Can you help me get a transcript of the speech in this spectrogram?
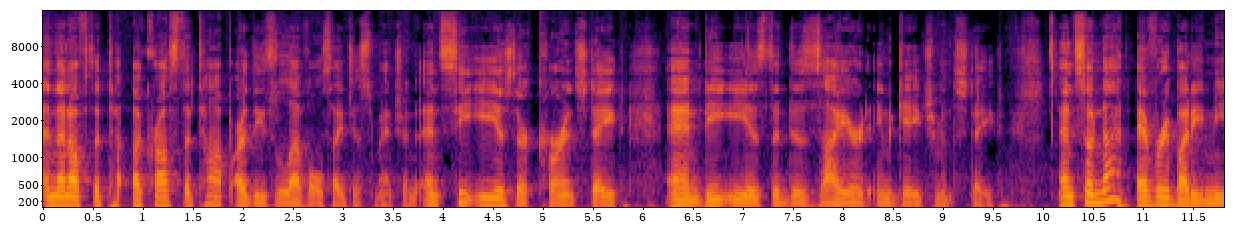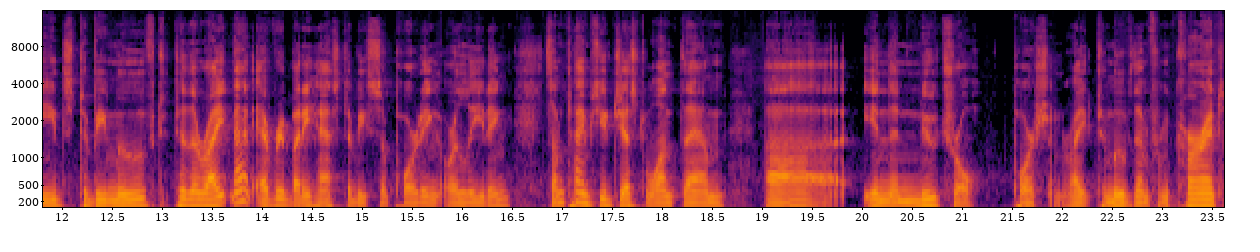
and then off the t- across the top are these levels I just mentioned. And CE is their current state, and DE is the desired engagement state. And so, not everybody needs to be moved to the right. Not everybody has to be supporting or leading. Sometimes you just want them uh, in the neutral portion, right? To move them from current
